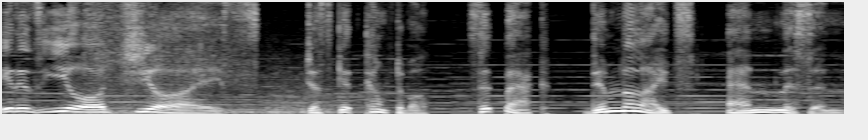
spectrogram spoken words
It is your choice. Just get comfortable, sit back, dim the lights, and listen.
